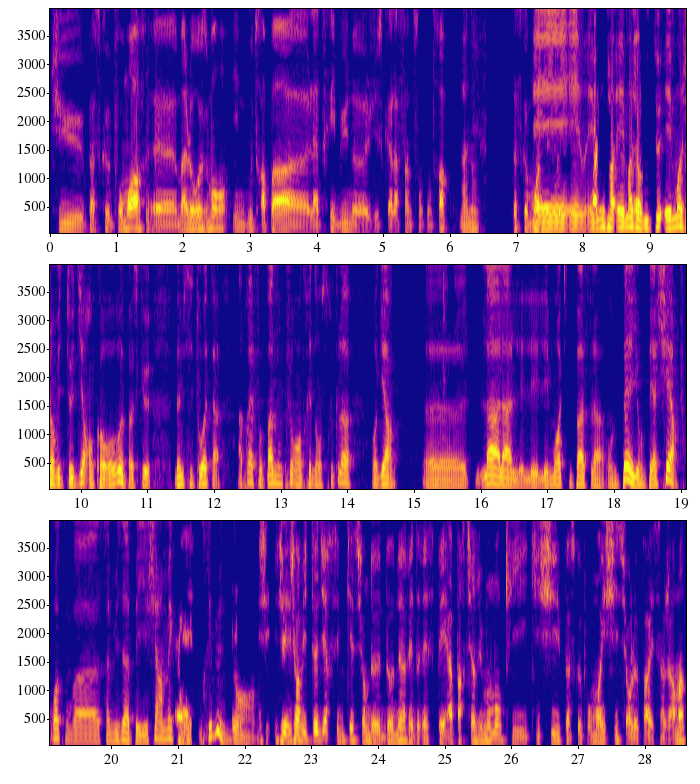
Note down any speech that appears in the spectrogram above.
tu, parce que pour moi, euh, malheureusement, il ne goûtera pas euh, la tribune jusqu'à la fin de son contrat. Ah non. Parce que moi, et, et, moi, j'ai envie de te, et moi, j'ai envie de te dire encore heureux parce que même si toi, t'as, après, faut pas non plus rentrer dans ce truc-là. Regarde, euh, là, là, les, les, mois qui passent là, on le paye, on le paye cher. Tu crois qu'on va s'amuser à payer cher un mec pour une tribune? J'ai envie de te dire, c'est une question de d'honneur et de respect. À partir du moment qu'il chie, parce que pour moi, il chie sur le Paris Saint-Germain.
